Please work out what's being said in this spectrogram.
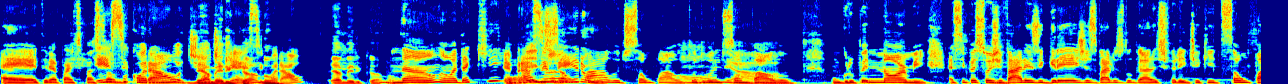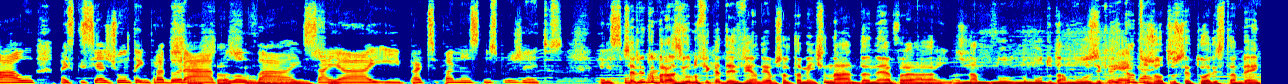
é, teve a participação Esse do coral, de É onde que é esse americano? coral? É americano? Não, não, é daqui. É brasileiro? De São Paulo, de São Paulo, todo mundo de Olha. São Paulo. Um grupo enorme. Assim, pessoas de várias igrejas, vários lugares diferentes aqui de São Paulo, mas que se ajuntem pra adorar, pra Sensacional louvar, isso. ensaiar e participar nos, nos projetos. Eles são Você viu que o. Brasil não fica devendo em absolutamente nada, né? Pra, na- no, no mundo da música e Verdade. tantos outros setores também.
